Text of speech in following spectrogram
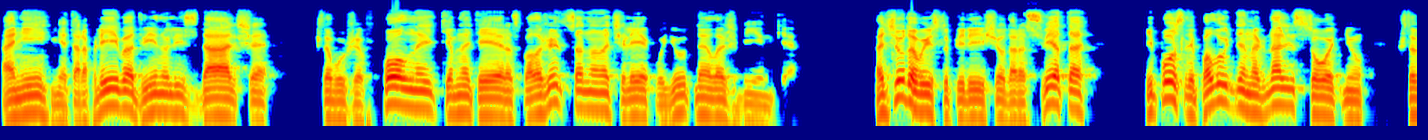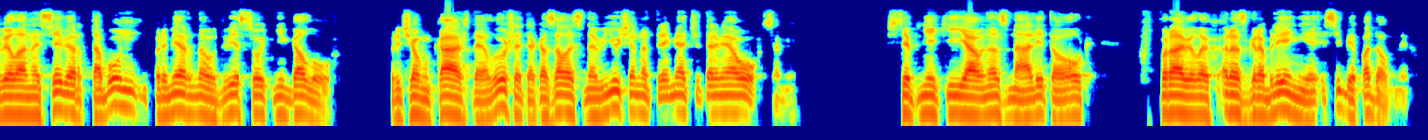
они неторопливо двинулись дальше, чтобы уже в полной темноте расположиться на ночлег в уютной ложбинке. Отсюда выступили еще до рассвета и после полудня нагнали сотню, что вела на север табун примерно в две сотни голов, причем каждая лошадь оказалась навьючена тремя-четырьмя овцами. Степняки явно знали толк в правилах разграбления себе подобных.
